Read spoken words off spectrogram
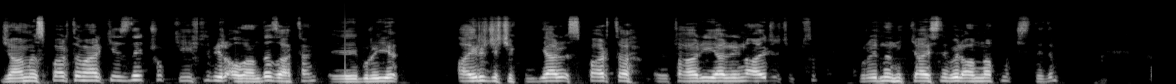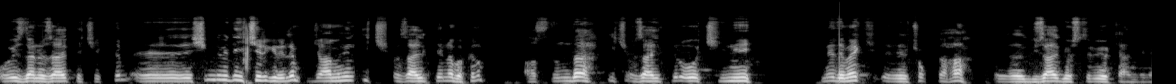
Cami Isparta merkezde çok keyifli bir alanda zaten e, burayı ayrıca çektim. Diğer Isparta e, tarihi yerlerini ayrıca çekmiştim. Buranın hikayesini böyle anlatmak istedim. O yüzden özellikle çektim. E, şimdi bir de içeri girelim. Caminin iç özelliklerine bakalım. Aslında iç özellikleri o Çin'i ne demek e, çok daha e, güzel gösteriyor kendini.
